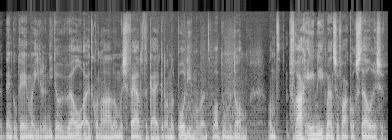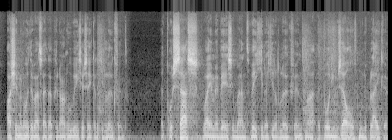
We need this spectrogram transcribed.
Ik denk, oké, maar iedereen die ik er wel uit kan halen om eens verder te kijken dan het podiummoment. Wat doen we dan? Want vraag één die ik mensen vaak al stel is, als je nog nooit een wedstrijd hebt gedaan, hoe weet je zeker dat je het leuk vindt? Het proces waar je mee bezig bent, weet je dat je dat leuk vindt, maar het podium zelf moet nog blijken.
